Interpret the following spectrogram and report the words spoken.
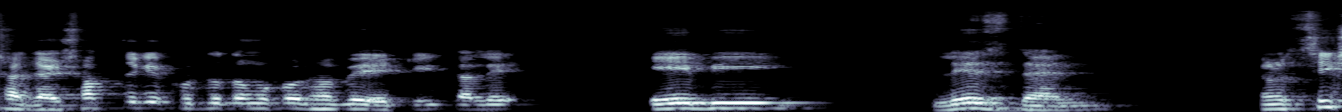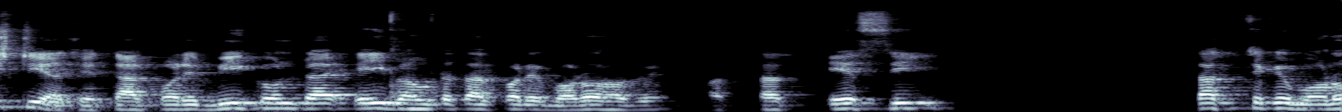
সাজাই সব থেকে ক্ষুদ্রতম কোণ হবে এটি। তাহলে এ বি লেস দেন কারণ সিক্সটি আছে, তারপরে বি কোণটা এই বাহুটা তারপরে বড় হবে। অর্থাৎ এসি তার থেকে বড়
